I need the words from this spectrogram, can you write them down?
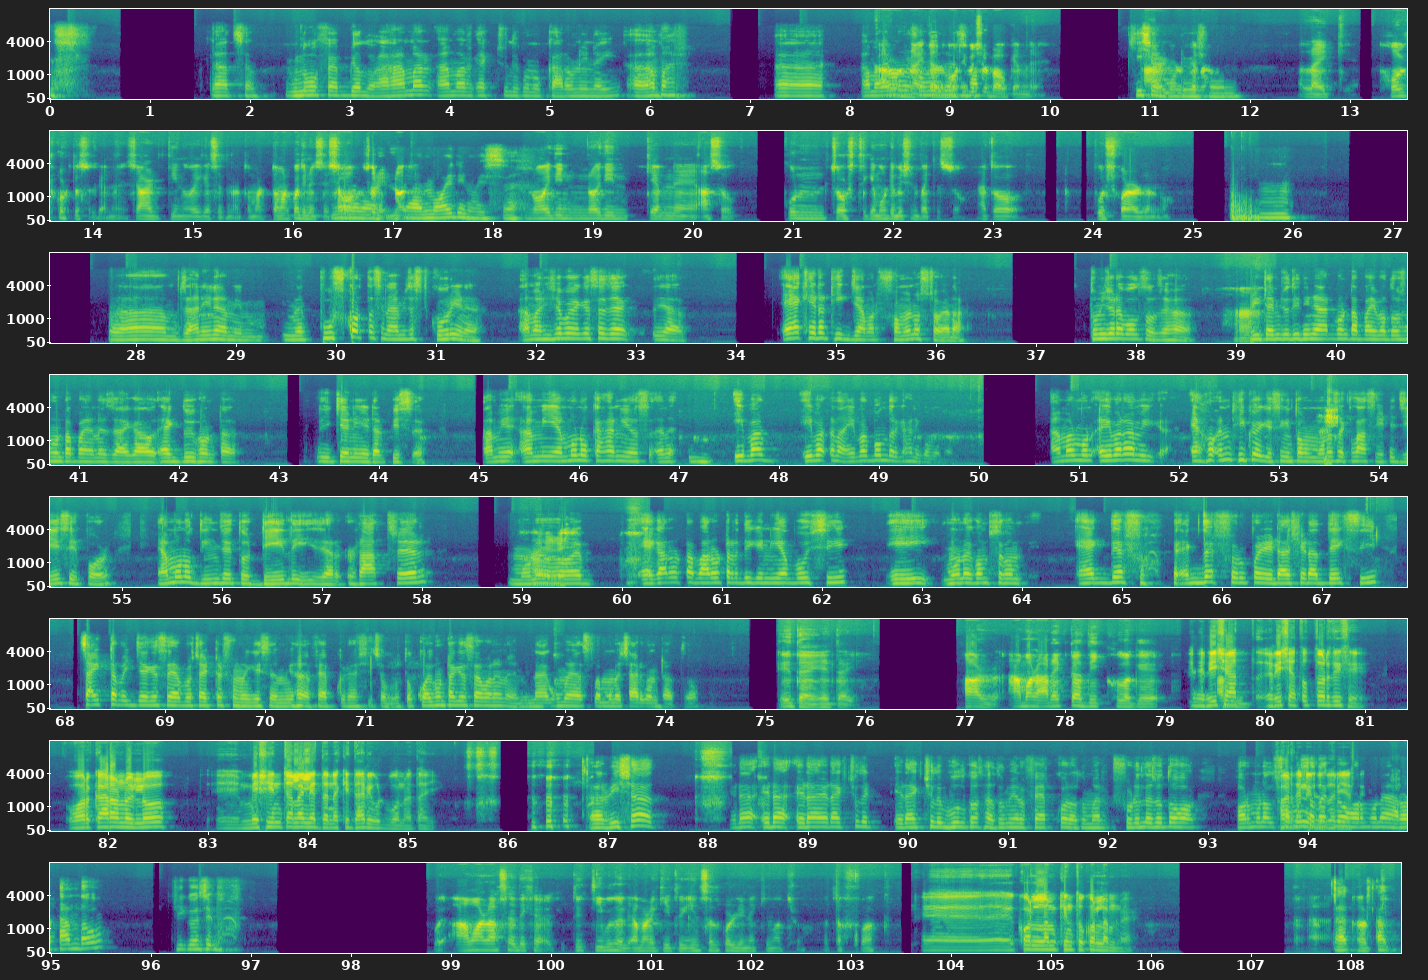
আচ্ছা নো ফ্যাপ গেল। আমার আমার অ্যাকচুয়ালি কোনো কারণই নাই। আমার আহ, আমার মোটিভেশন পাও কেমনে? কিসের মোটিভেশন লাইক হোল্ড করতেছো কেন? চার দিন হয়ে গেছে না তোমার? তোমার কদিন হয়েছে সরি নয় দিন। হয়েছে নয় দিন নয় দিন কেমনে আসো কোন সোর্স থেকে মোটিভেশন পাইতেছো এত পুশ করার জন্য? জানি না আমি মানে পুশ করতেছি না আমি জাস্ট করি না। আমার হিসাব হয়ে গেছে যে ইয়া, এক এটা ঠিক যে আমার সময় নষ্ট হয় না। তুমি যেটা বলছো যে হ্যাঁ ফ্রি টাইম যদি দিনে আট ঘণ্টা পাই বা দশ ঘণ্টা পাই না জায়গা এক দুই ঘণ্টা কেনি এটার পিছে। আমি আমি এমনও কাহানি আছে এবার এবার না এবার বন্ধের কাহিনী কমে না আমার মন এবার আমি এখন ঠিক হয়ে গেছি কিন্তু আমার মনে আছে ক্লাস এইটে জেএসির পর এমনও দিন যেত ডেইলি রাত্রের মনে হয় এগারোটা বারোটার দিকে নিয়ে বসছি এই মনে কমসে কম এক দেড়শো এক দেড়শোর উপরে এটা সেটা দেখছি চারটা বেজে গেছে আবার চারটার সময় গেছে আমি। হ্যাঁ ফ্যাপ করে আসি চলো। তো কয় ঘণ্টা গেছে আমার? না আমি না ঘুমায় আসলাম মনে হয় চার ঘণ্টা তো। এটাই এটাই। আর আমার আরেকটা দিক হলো গিয়ে রিশাদ রিশাদ উত্তর দিছে। ওর কারণ হইল মেশিন চালাইলে তো নাকি দাড়ি উঠবো না তাই। আর রিশাদ এটা এটা এটা এটা অ্যাকচুয়ালি এটা অ্যাকচুয়ালি ভুল কথা। তুমি আরও ফ্যাপ করো তোমার শরীরে যত হরমোনাল সমস্যা থাকলে হরমোনে আরও টান দাও। ঠিক হয়েছে। ওই আমার আছে দেখে তুই কি বুঝলি? আমার কি তুই ইনসাল্ট করলি নাকি মাত্র? What the fuck? করলাম কিন্তু করলাম না।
